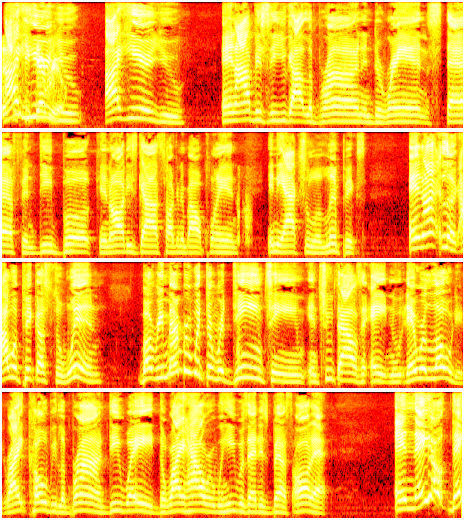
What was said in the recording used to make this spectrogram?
Let's I hear you. I hear you. And obviously, you got LeBron and Durant and Steph and D Book and all these guys talking about playing in the actual Olympics. And I look, I would pick us to win. But remember with the Redeem team in 2008, they were loaded, right? Kobe, LeBron, D Wade, Dwight Howard when he was at his best, all that. And they they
